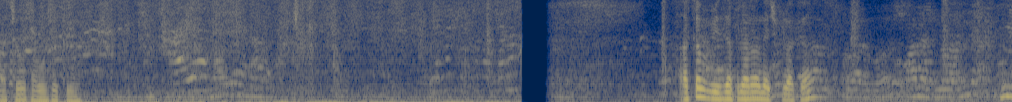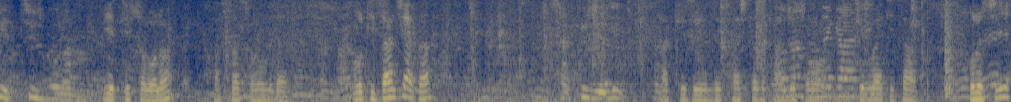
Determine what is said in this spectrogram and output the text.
бачаҳо тамошо кунед ака бизнаплара неч пул ака бу 700 болад 700 сомон а 700 сомон бидай бу титан чи ака 850. 850 kaç lira kaldı son? Kıymeti tam. Bunisi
